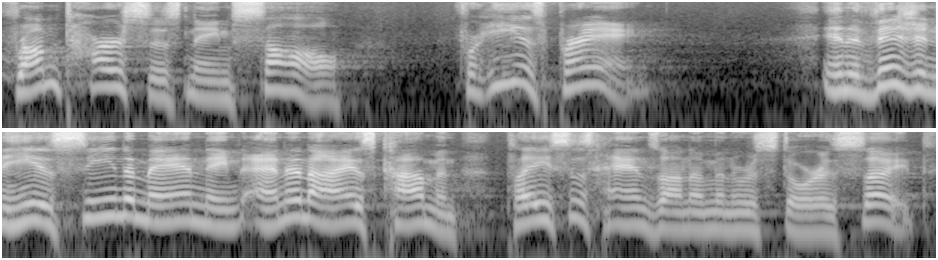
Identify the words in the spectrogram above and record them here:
from Tarsus named Saul, for he is praying. In a vision, he has seen a man named Ananias come and place his hands on him and restore his sight.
